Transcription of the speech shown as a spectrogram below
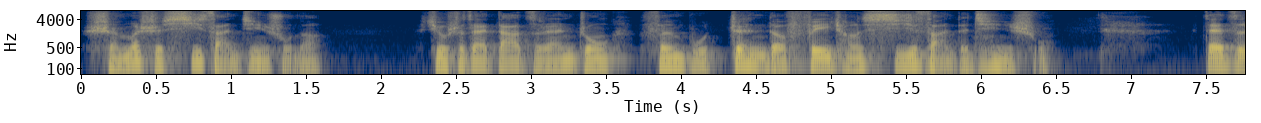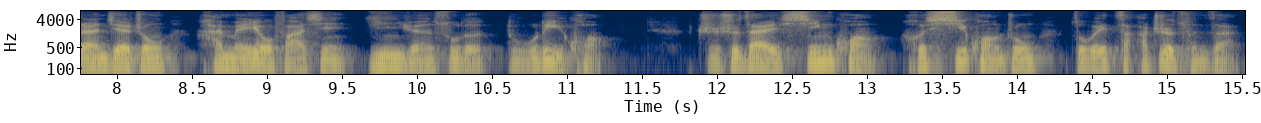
什么是稀散金属呢？就是在大自然中分布真的非常稀散的金属。在自然界中还没有发现阴元素的独立矿。只是在锌矿和锡矿中作为杂质存在。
